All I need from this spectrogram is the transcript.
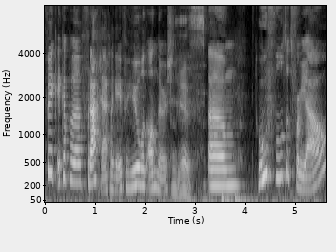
Fik, ik heb een vraagje eigenlijk even heel wat anders. Yes. Ehm, hoe voelt het voor jou?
